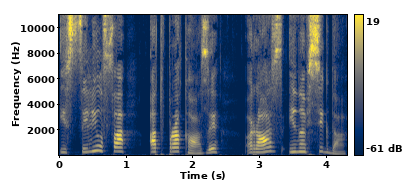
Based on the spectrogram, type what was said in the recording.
исцелился от проказы раз и навсегда.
